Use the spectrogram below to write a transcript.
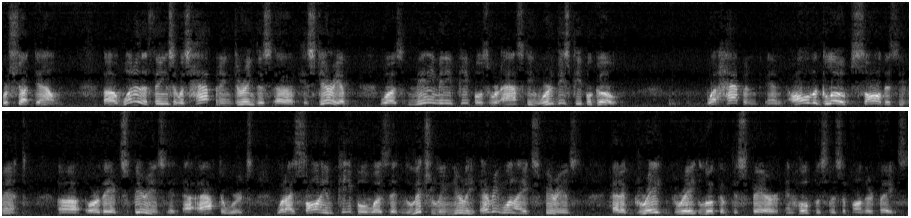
were shut down. Uh, one of the things that was happening during this uh, hysteria was many, many peoples were asking, where did these people go? What happened? And all the globe saw this event, uh, or they experienced it afterwards. What I saw in people was that literally nearly everyone I experienced had a great, great look of despair and hopelessness upon their face.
